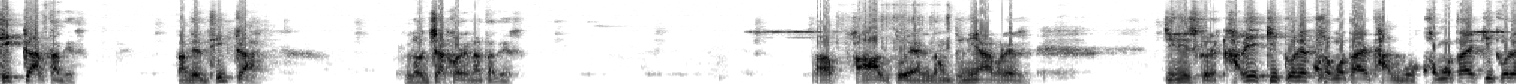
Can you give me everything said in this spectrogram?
ধিক্কার তাদের। তাদের ধিক্কার। লজ্জা করে না তাদের। সব ফালতু একদম দুনিয়া ভরের জিনিস করে। খালি কি করে ক্ষমতায় থাকব? ক্ষমতায় কি করে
